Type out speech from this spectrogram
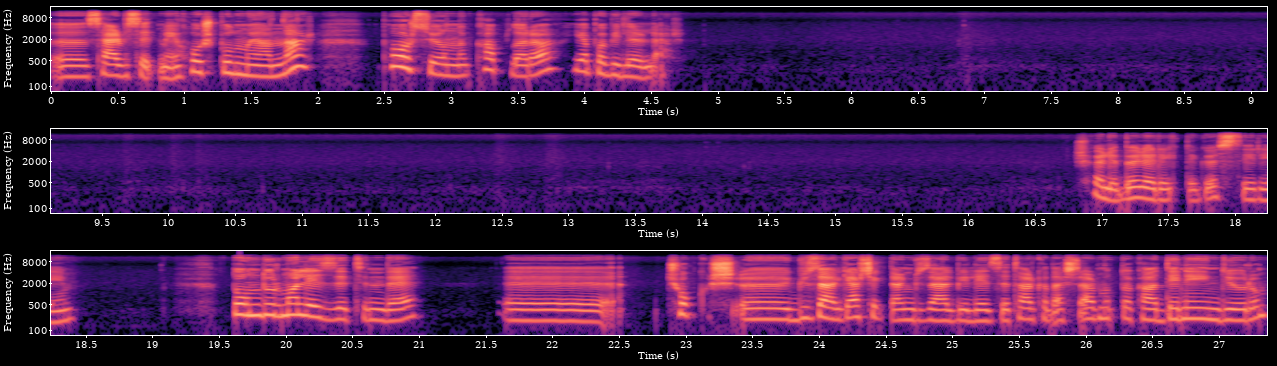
e, servis etmeyi hoş bulmayanlar porsiyonlu kaplara yapabilirler. Şöyle bölerek de göstereyim. Dondurma lezzetinde e, çok e, güzel, gerçekten güzel bir lezzet arkadaşlar. Mutlaka deneyin diyorum.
